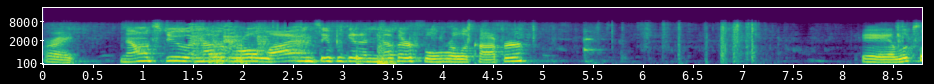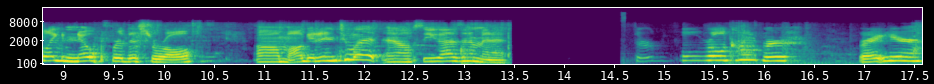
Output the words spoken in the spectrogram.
Alright, now let's do another roll live and see if we get another full roll of copper. Okay, looks like nope for this roll. Um, I'll get into it, and I'll see you guys in a minute. Third full roll of copper, right here.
